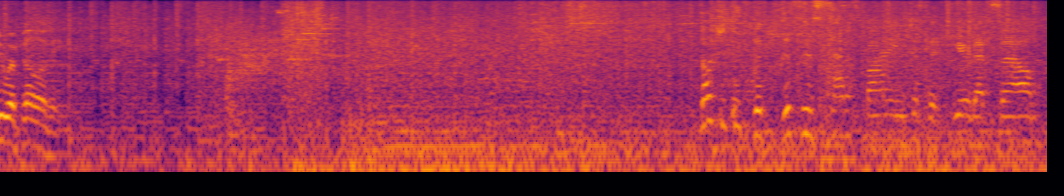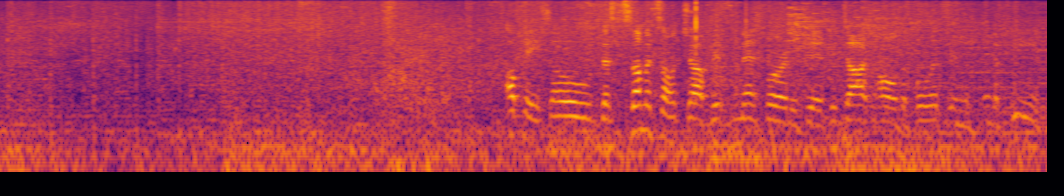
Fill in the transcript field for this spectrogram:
new ability. don't you think that this is satisfying just to hear that sound? Okay, so the somersault jump is meant for to, to dodge all the bullets and the, and the beams.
